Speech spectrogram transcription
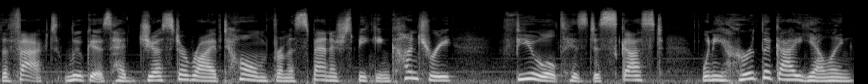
The fact Lukas had just arrived home from a Spanish speaking country fueled his disgust when he heard the guy yelling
